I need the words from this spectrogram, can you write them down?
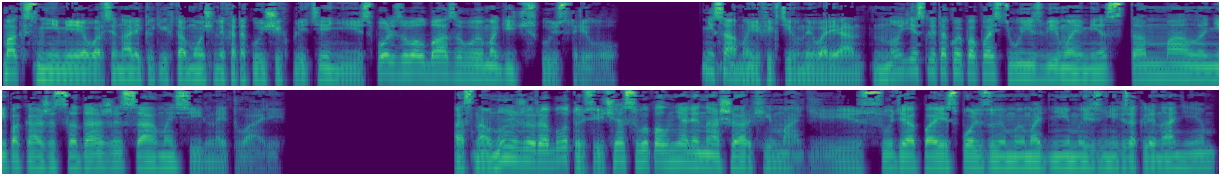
Макс, не имея в арсенале каких-то мощных атакующих плетений, использовал базовую магическую стрелу. Не самый эффективный вариант, но если такой попасть в уязвимое место, мало не покажется даже самой сильной твари. Основную же работу сейчас выполняли наши архимаги, и, судя по используемым одним из них заклинаниям,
